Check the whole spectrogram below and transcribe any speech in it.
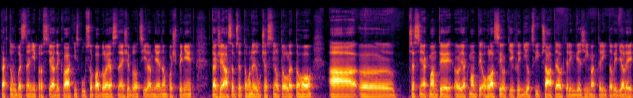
tak to vůbec není prostě adekvátní způsob a bylo jasné, že bylo cílem mě jenom pošpinit, takže já jsem se toho neúčastnil tohle toho a e, přesně jak mám, ty, jak mám ty ohlasy od těch lidí, od svých přátel, kterým věřím a kteří to viděli,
